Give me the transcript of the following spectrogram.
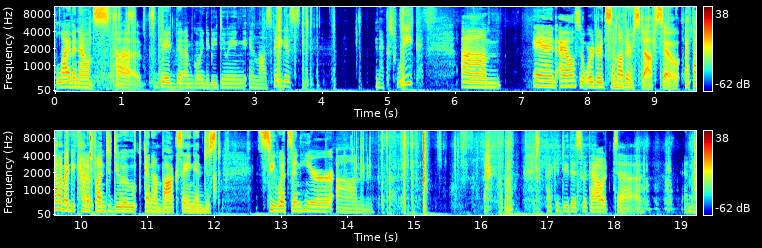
live announce uh, gig that I'm going to be doing in Las Vegas next week. Um, and I also ordered some other stuff. So I thought it might be kind of fun to do an unboxing and just see what's in here. Um, I can do this without uh, my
